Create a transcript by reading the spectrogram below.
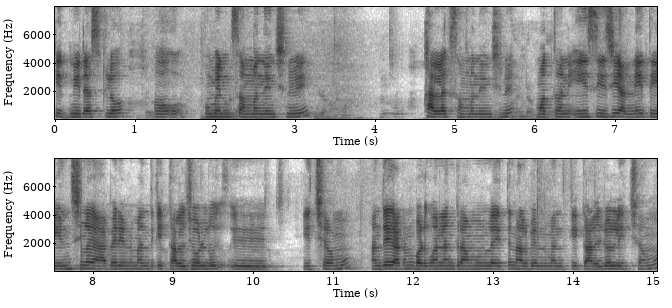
కిడ్నీ టెస్ట్లు ఉమెన్కి సంబంధించినవి కళ్ళకి సంబంధించినవి. మొత్తం ఈసీజీ అన్నీ తీయించి యాభై రెండు మందికి కళ్ళజోళ్ళు ఇచ్చాము. అంతేకాకుండా బడుగువల్లం గ్రామంలో అయితే నలభై ఎనిమిది మందికి కళ్ళజోళ్ళు ఇచ్చాము.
